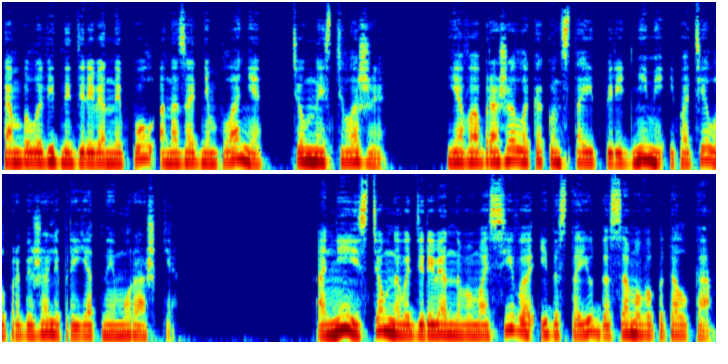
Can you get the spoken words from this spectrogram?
там было видно деревянный пол, а на заднем плане — темные стеллажи. Я воображала, как он стоит перед ними, и по телу пробежали приятные мурашки. Они из темного деревянного массива и достают до самого потолка.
